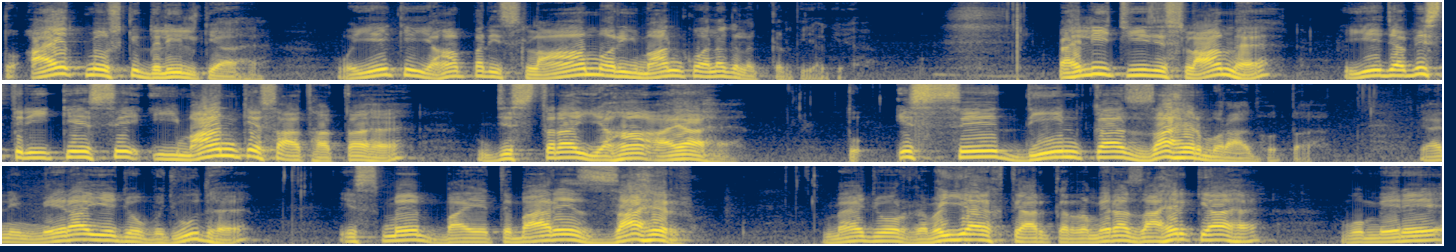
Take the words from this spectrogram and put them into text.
تو آیت میں اس کی دلیل کیا ہے؟ وہ یہ کہ یہاں پر اسلام اور ایمان کو الگ الگ کر دیا گیا۔ ہے پہلی چیز اسلام ہے، یہ جب اس طریقے سے ایمان کے ساتھ آتا ہے، جس طرح یہاں آیا ہے، تو اس سے دین کا ظاہر مراد ہوتا ہے۔ یعنی میرا یہ جو وجود ہے، اس میں با اعتبار ظاہر میں جو رویہ اختیار کر رہا ہوں، میرا ظاہر کیا ہے؟ وہ میرے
